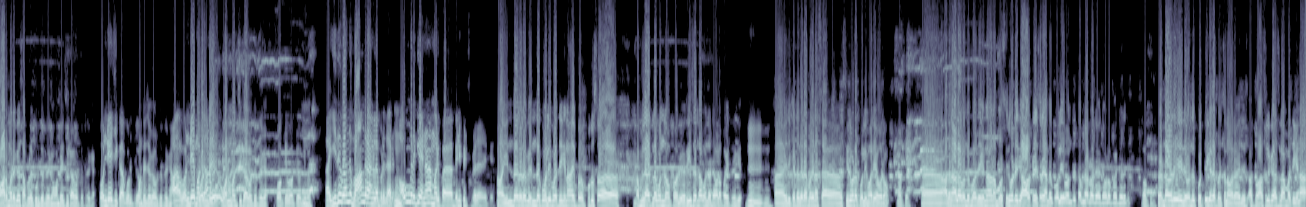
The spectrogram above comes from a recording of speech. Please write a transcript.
ஃபார்மருக்கு சப்ளை கொடுத்துட்டு இருக்கேன் ஒன் டே சிக்கா கொடுத்துட்டு இருக்கேன் ஒன் டே சிக்கா கொடுத்துருவோம் ஒன் டே சிக்கா கொடுத்துட்டு இருக்கேன் one day one day one month சிக்கா கொடுத்துட்டு இருக்கேன் ஓகே ஓகே ஓகே இது வந்து வாங்குறாங்களா பிரதர். அவங்களுக்கு என்னென்ன மாதிரி பெனிஃபிட்ஸ் பிரதர் இருக்கு? இந்த தடவை இந்த கோழி பாத்தீங்கன்னா இப்போ புதுசா தமிழ்நாட்டுல கொஞ்சம் இப்போ ரீசெண்டா கொஞ்சம் டெவலப் ஆயிட்டு இருக்கு இது கிட்டத்தட்ட பாத்தீங்கன்னா சிறுவடை கோழி மாதிரியே வரும். ஓகே அதனால வந்து பாத்தீங்கன்னா நம்ம சிறுவடைக்கு ஆல்ட்ரேஷனே அந்த கோழி வந்து தமிழ்நாட்டில் டெவலப் ஆயிட்டு வருது. ஓகே ரெண்டாவது இது வந்து கொத்திக்கிற பிரச்சனை வராது. அப்போ அசல் காசுலாம் பாத்தீங்கன்னா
